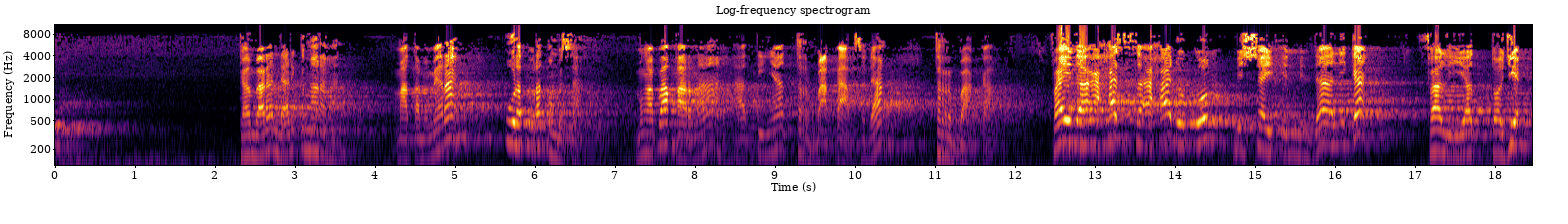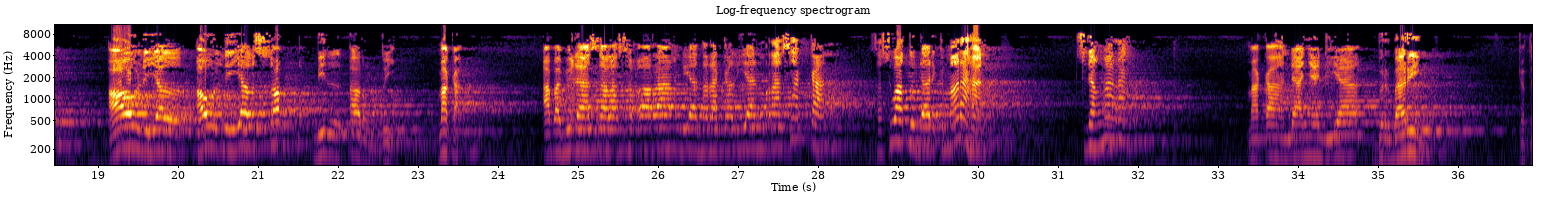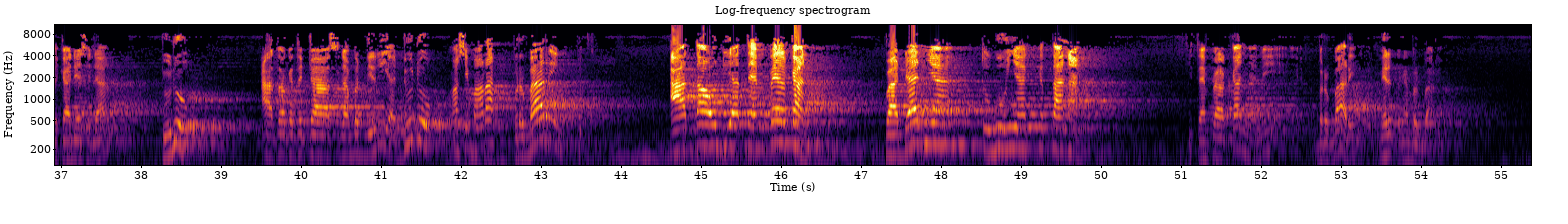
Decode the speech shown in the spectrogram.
gambaran dari kemarahan. Mata memerah, urat-urat membesar. Mengapa? Karena hatinya terbakar, sedang terbakar. Faida ahassa ahadukum bisyai'in min dzalika falyattaji' bil ardi. Maka apabila salah seorang di antara kalian merasakan sesuatu dari kemarahan sedang marah maka hendaknya dia berbaring ketika dia sedang duduk. Atau ketika sedang berdiri ya duduk. Masih marah berbaring. Atau dia tempelkan badannya tubuhnya ke tanah. Ditempelkan yani berbaring mirip dengan berbaring.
